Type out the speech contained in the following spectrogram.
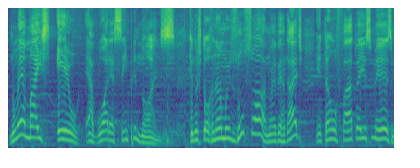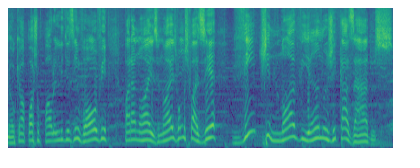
Não é mais eu, é agora é sempre nós, que nos tornamos um só, não é verdade? Então o fato é isso mesmo, é o que o apóstolo Paulo ele desenvolve para nós. E nós vamos fazer 29 anos de casados.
